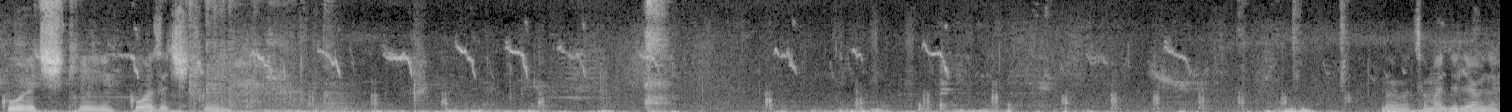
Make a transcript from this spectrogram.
курочки, козочки. Сама деревня.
